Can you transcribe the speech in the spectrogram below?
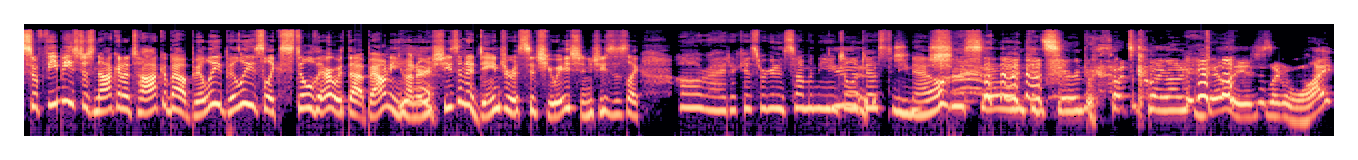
So Phoebe's just not going to talk about Billy. Billy's like still there with that bounty hunter. Yeah. She's in a dangerous situation. She's just like, all right, I guess we're going to summon the Angel of Yeah, Destiny now. She's so unconcerned with what's going on with Billy. It's just like what?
